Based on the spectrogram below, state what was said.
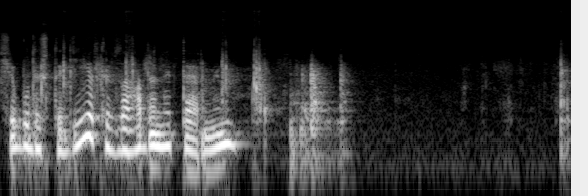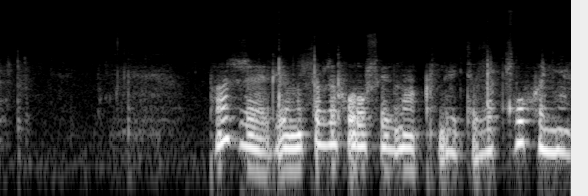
Чи будеш ти діяти в загаданий термін? Пажелі, ну це вже хороший знак. Дивіться, закохані.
